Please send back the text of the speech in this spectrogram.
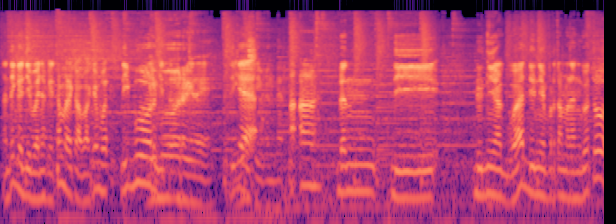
Nanti gaji banyak itu mereka pakai buat libur, gitu. libur gitu ya. Jadi Iya kayak- sih bener. Ah, ah. Dan di dunia gua, dunia pertemanan gua tuh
